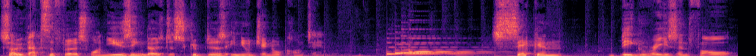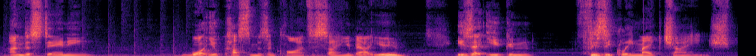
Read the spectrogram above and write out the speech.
So that's the first one using those descriptors in your general content second big reason for understanding what your customers and clients are saying about you is that you can physically make change.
